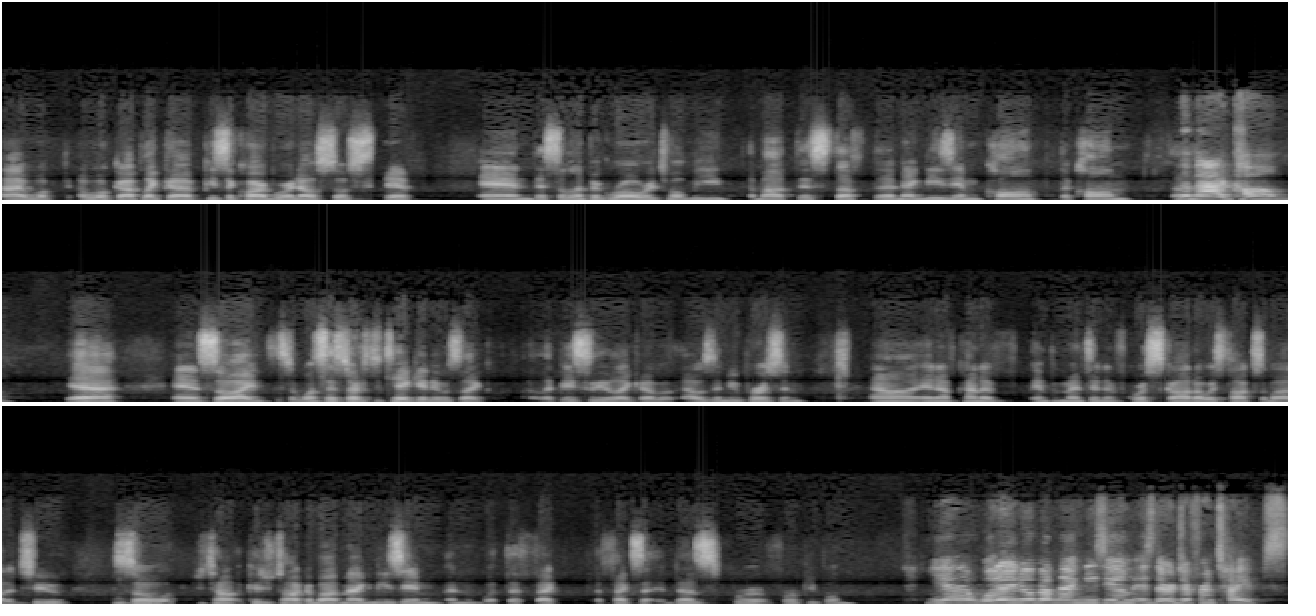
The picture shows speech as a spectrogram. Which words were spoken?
I woke, I woke up like a piece of cardboard. I was so stiff. And this Olympic rower told me about this stuff, the magnesium calm, the calm. The uh, Mag Calm. Yeah. And so I, so once I started to take it, it was like, like basically like I, I was a new person. Uh, and I've kind of implemented, and of course, Scott always talks about it too. Mm-hmm. So could you, talk, could you talk about magnesium and what the effect effects that it does for, for people? Yeah, what I know about magnesium is there are different types.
